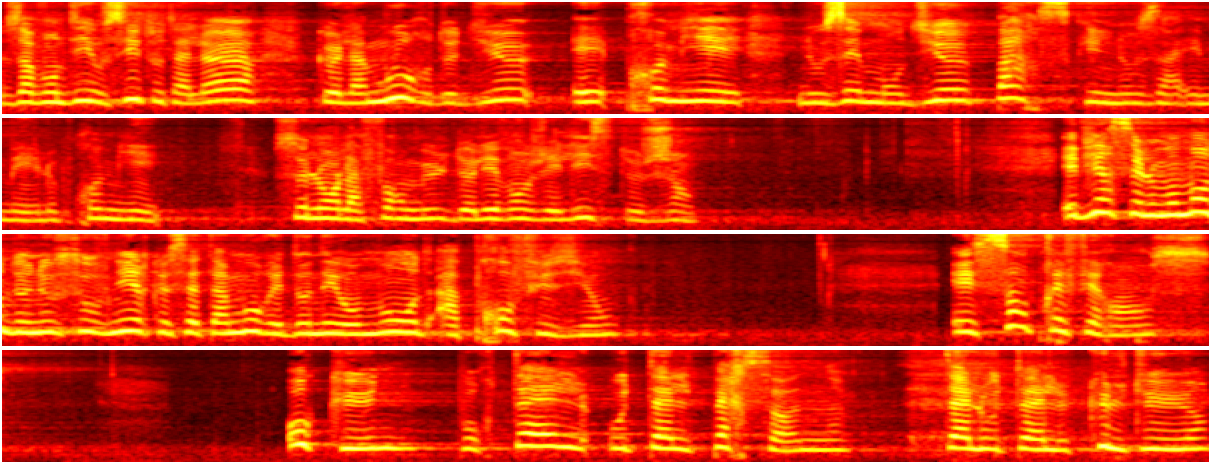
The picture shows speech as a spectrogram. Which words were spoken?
Nous avons dit aussi tout à l'heure que l'amour de Dieu est premier. Nous aimons Dieu parce qu'il nous a aimés, le premier, selon la formule de l'évangéliste Jean. Eh bien, c'est le moment de nous souvenir que cet amour est donné au monde à profusion et sans préférence, aucune pour telle ou telle personne, telle ou telle culture,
